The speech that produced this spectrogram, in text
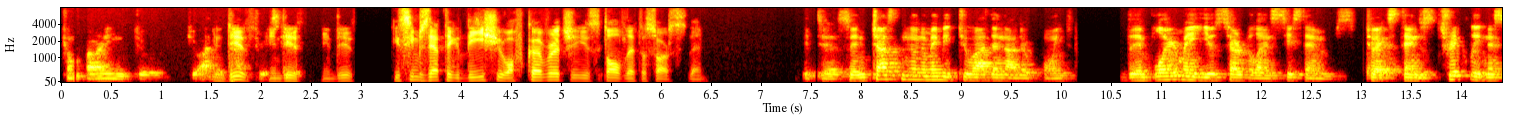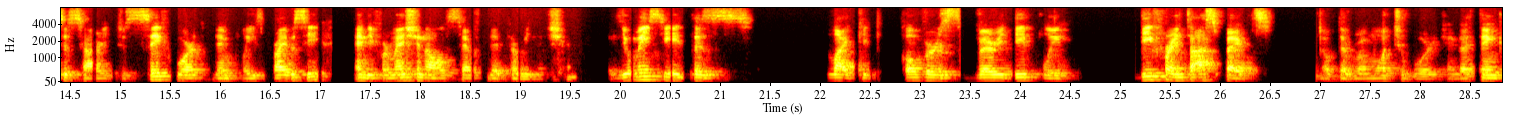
comparing to, to other indeed, countries. Indeed, indeed it seems that the, the issue of coverage is solved at the source then. It is. And just you know, maybe to add another point, the employer may use surveillance systems to extend strictly necessary to safeguard the employee's privacy and informational self-determination. You may see it as like it covers very deeply different aspects of the remote work. And I think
